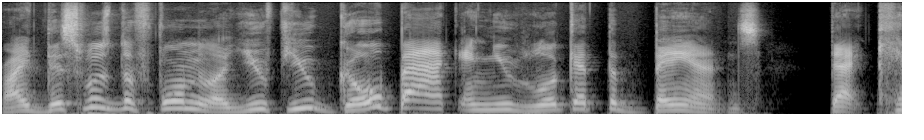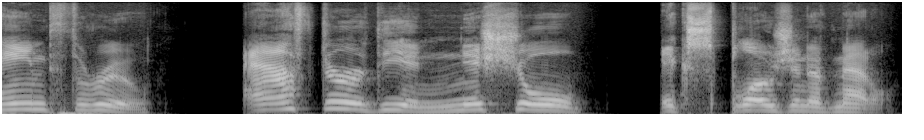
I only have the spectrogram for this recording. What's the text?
right? This was the formula. You, if you go back and you look at the bands that came through after the initial explosion of metal,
